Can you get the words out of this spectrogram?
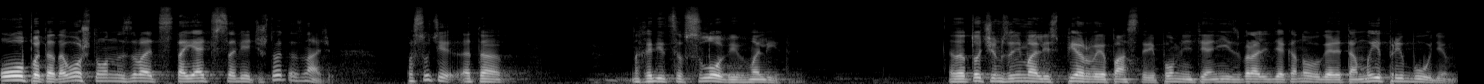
опыта того, что он называет «стоять в совете». Что это значит? По сути, это находиться в слове и в молитве. Это то, чем занимались первые пастыри. Помните, они избрали диаконов и говорят, а мы прибудем.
